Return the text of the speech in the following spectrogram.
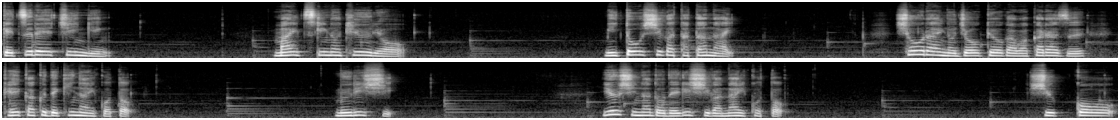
月例賃金。毎月の給料。見通しが立たない。将来の状況がわからず計画できないこと。無利子。融資などで利子がないこと。出向。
